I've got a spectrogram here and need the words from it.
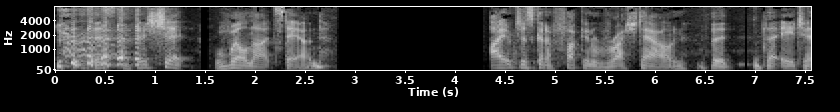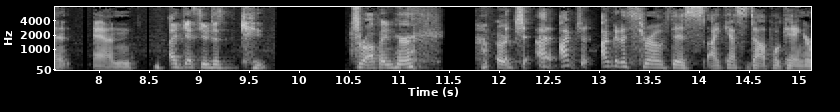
This this shit will not stand. I'm just gonna fucking rush down the the agent and I guess you're just dropping her. Or- J- I, am just, I'm gonna throw this, I guess, doppelganger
